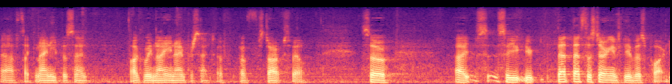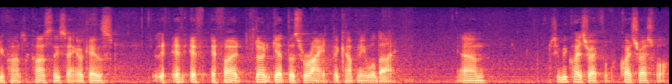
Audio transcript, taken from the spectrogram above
Uh, it's like 90%, arguably 99% of, of startups fail. So, uh, so, you, you, that, that's the staring into the abyss part. You're constantly saying, okay, this, if, if, if I don't get this right, the company will die. Um, can be quite stressful. Quite stressful.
